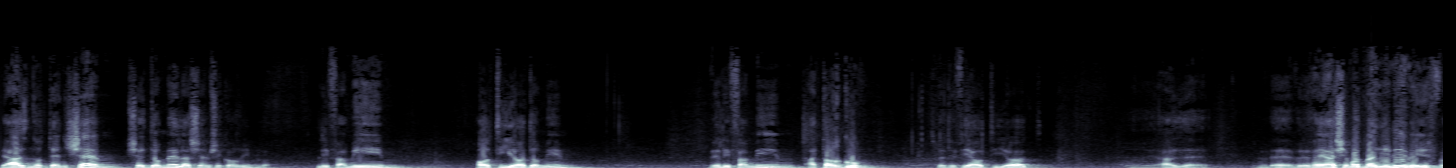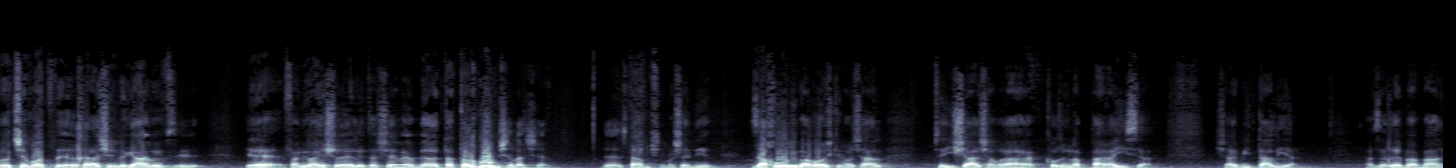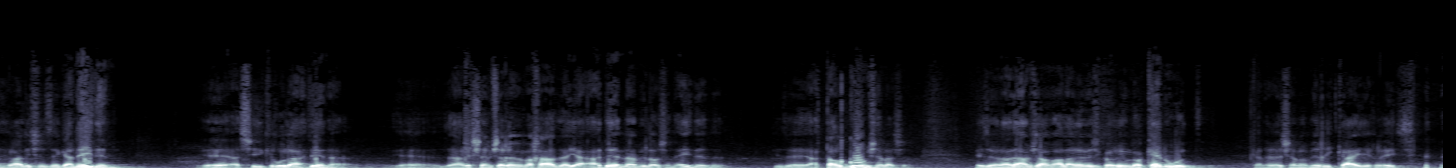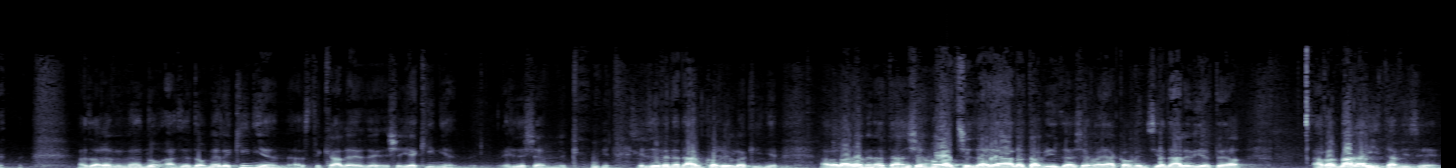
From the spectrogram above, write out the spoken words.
ואז נותן שם שדומה לשם שקוראים לו. לפעמים האותיות דומים, ולפעמים התרגום. זאת אומרת, לפי האותיות, אז, והיה שמות מעניינים, היו שמות חלשים לגמרי. אה, לפעמים היה שואל את השם, היה אומר את התרגום של השם. סתם, מה שאני, זכור לי בראש, כמשל, אישה שאמרה, קוראים לה פראיסה, אישה מאיטליה. אז הרב אמר, נראה לי שזה גן עדן, אה, אז שיקראו לה עדנה. זה השם שהרב בחר, זה היה עדנה מלושן עדן, כי זה התרגום של השם. איזה בן אדם שאמר לרב שקוראים לו קנווד, כנראה שם אמריקאי, אז הרב אומר, נו, אז זה דומה לקניין, אז תקרא לזה, שיהיה קניין. איזה שם, איזה בן אדם קוראים לו קניין. אבל הרב נתן שמות, שזה היה, לא תמיד, השם היה קונבנציונלי ביותר. אבל מה ראית מזה?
